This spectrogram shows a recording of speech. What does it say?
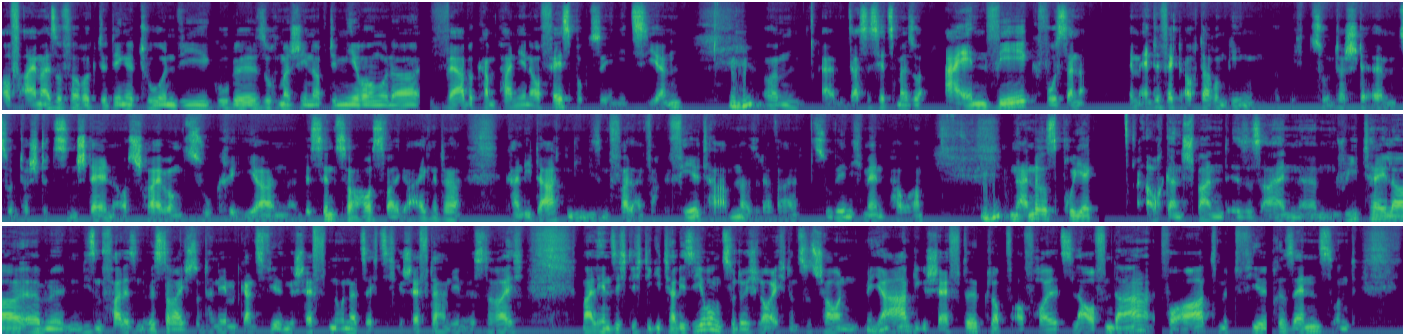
auf einmal so verrückte Dinge tun wie Google Suchmaschinenoptimierung oder Werbekampagnen auf Facebook zu initiieren. Mhm. Ähm, äh, das ist jetzt mal so ein Weg, wo es dann im Endeffekt auch darum ging, wirklich zu, unterst äh, zu unterstützen, Stellenausschreibungen zu kreieren, bis hin zur Auswahl geeigneter Kandidaten, die in diesem Fall einfach gefehlt haben. Also da war zu wenig Manpower. Mhm. Ein anderes Projekt auch ganz spannend ist es ein ähm, Retailer, ähm, in diesem Fall ist ein österreichisches Unternehmen mit ganz vielen Geschäften, 160 Geschäfte haben die in Österreich, mal hinsichtlich Digitalisierung zu durchleuchten und zu schauen, mhm. ja, die Geschäfte, Klopf auf Holz, laufen da vor Ort mit viel Präsenz und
